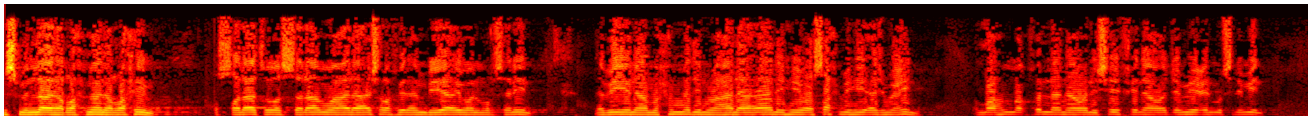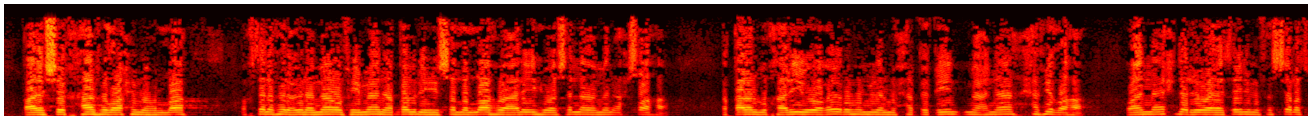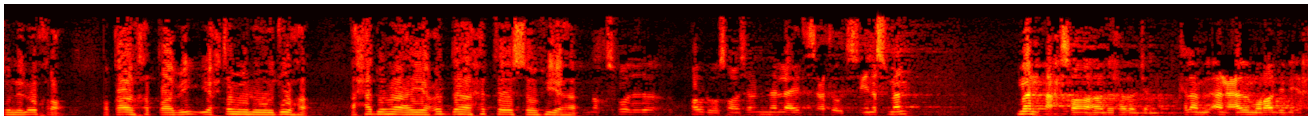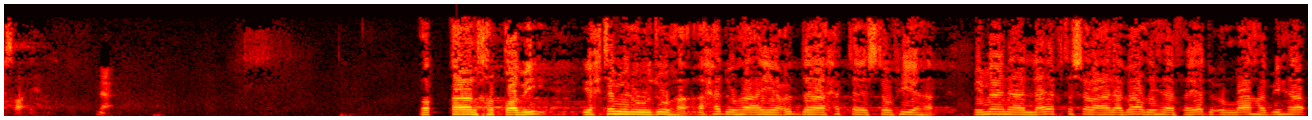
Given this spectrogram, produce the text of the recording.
بسم الله الرحمن الرحيم. والصلاة والسلام على أشرف الأنبياء والمرسلين نبينا محمد وعلى آله وصحبه أجمعين. اللهم اغفر لنا ولشيخنا وجميع المسلمين. قال الشيخ حافظ رحمه الله واختلف العلماء في معنى قوله صلى الله عليه وسلم من أحصاها. فقال البخاري وغيره من المحققين معناه حفظها وأن إحدى الروايتين مفسرة للأخرى. وقال الخطابي يحتمل وجوها أحدها أن يعدها حتى يستوفيها. المقصود قوله صلى الله عليه وسلم إن الله 99 اسما من أحصاها دخل الجنة. الكلام الآن على المراد بإحصائها نعم. وقال الخطابي يحتمل وجوها أحدها أن يعدها حتى يستوفيها بمعنى أن لا يقتصر على بعضها فيدعو الله بها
